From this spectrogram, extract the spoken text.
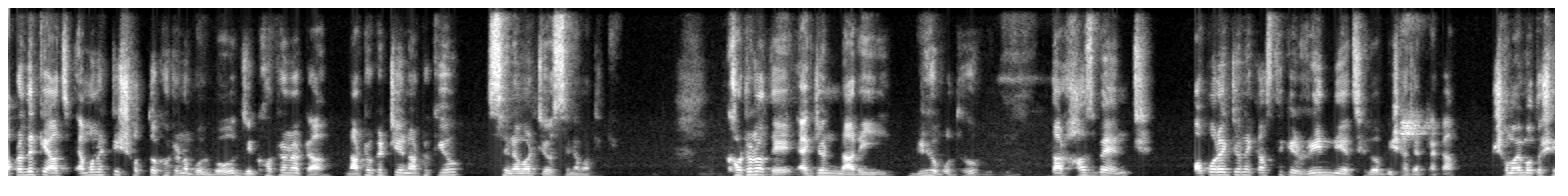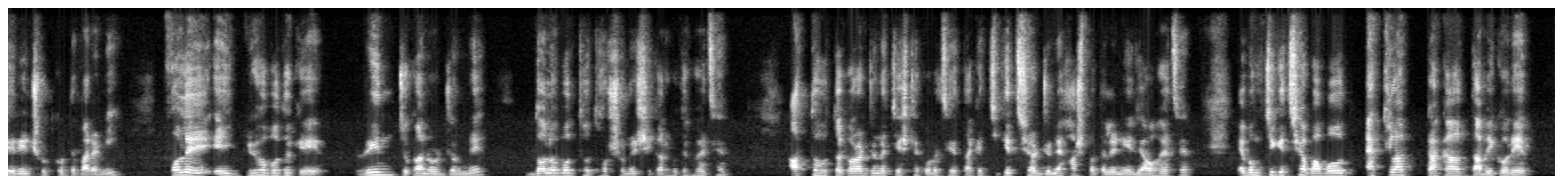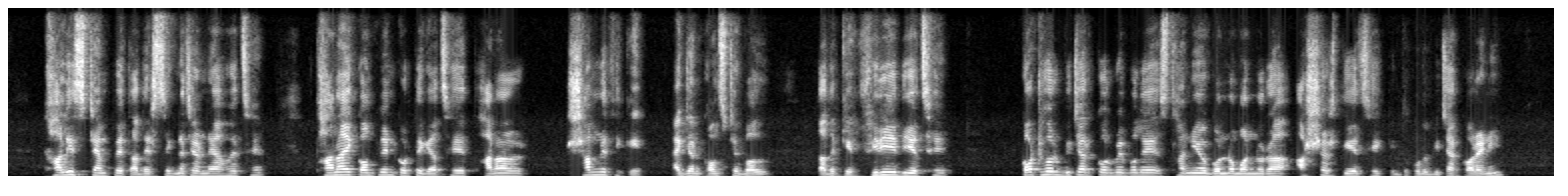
আপনাদেরকে আজ এমন একটি সত্য ঘটনা বলব যে ঘটনাটা নাটকের চেয়ে নাটকীয়, সিনেমার চেয়েও সিনেমাটিক। ঘটনাতে একজন নারী, গৃহবধূ, তার হাজব্যান্ড অপর একজনের কাছ থেকে ঋণ নিয়েছিল বিশ হাজার টাকা। সময় মতো সেই ঋণ শোধ করতে পারেনি। ফলে এই গৃহবধূকে ঋণ চোকানোর জন্যে দলবদ্ধ ধর্ষণের শিকার হতে হয়েছে। আত্মহত্যা করার জন্য চেষ্টা করেছে, তাকে চিকিৎসার জন্য হাসপাতালে নিয়ে যাওয়া হয়েছে এবং চিকিৎসা বাবদ এক লাখ টাকা দাবি করে খালি স্ট্যাম্পে তাদের সিগনেচার নেওয়া হয়েছে। থানায় কমপ্লেন করতে গেছে, থানার সামনে থেকে একজন কনস্টেবল তাদেরকে ফিরিয়ে দিয়েছে। কঠোর বিচার করবে বলে স্থানীয় গণ্যমান্যরা আশ্বাস দিয়েছে, কিন্তু কোনো বিচার করেনি।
